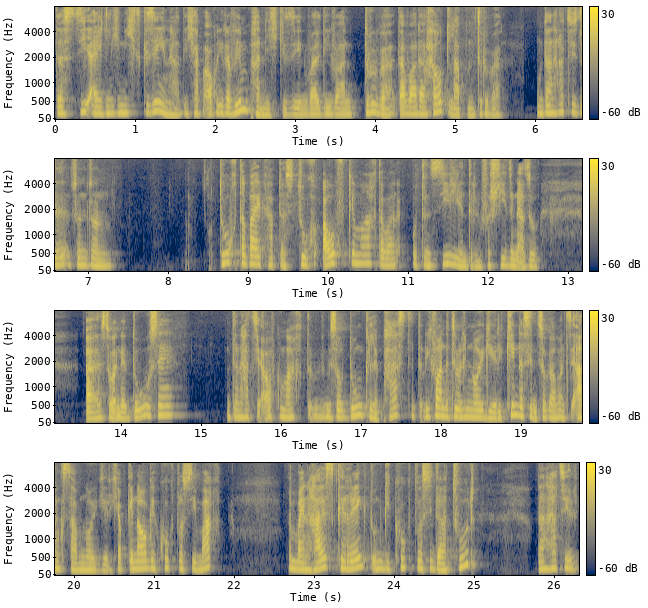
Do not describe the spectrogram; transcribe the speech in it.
dass sie eigentlich nichts gesehen hat. Ich habe auch ihre Wimpern nicht gesehen, weil die waren drüber. Da war der Hautlappen drüber. Und dann hat sie so, so ein Tuch dabei gehabt, das Tuch aufgemacht, da waren Utensilien drin, verschiedene, also äh, so eine Dose. Und dann hat sie aufgemacht, so dunkle Paste. Ich war natürlich neugierig. Kinder sind sogar, wenn sie Angst haben, neugierig. Ich habe genau geguckt, was sie macht. Dann meinen Hals gerenkt und geguckt, was sie da tut. Dann hat sie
